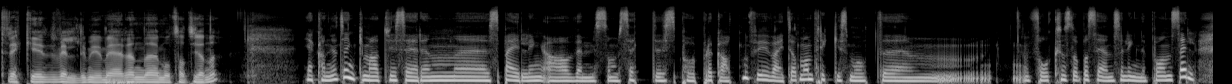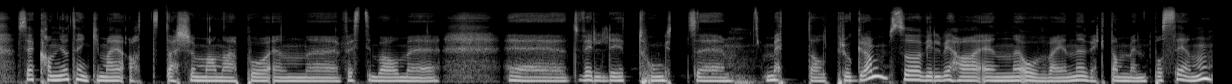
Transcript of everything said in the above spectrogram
trekker veldig mye mer enn det motsatte kjønnet? Jeg kan jo tenke meg at vi ser en eh, speiling av hvem som settes på plakaten, for vi vet jo at man trekkes mot eh, folk som står på scenen som ligner på en selv. Så jeg kan jo tenke meg at dersom man er på en eh, festival med et veldig tungt uh, metal-program, så vil vi ha en overveiende vekt av menn på scenen.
